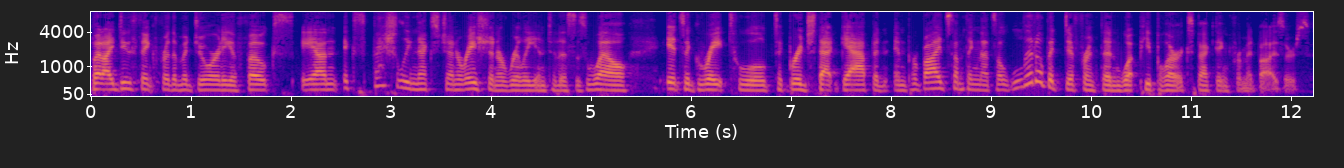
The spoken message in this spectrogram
But I do think for the majority of folks, and especially next generation, are really into this as well. It's a great tool to bridge that gap and, and provide something that's a little bit different than what people are expecting from advisors.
